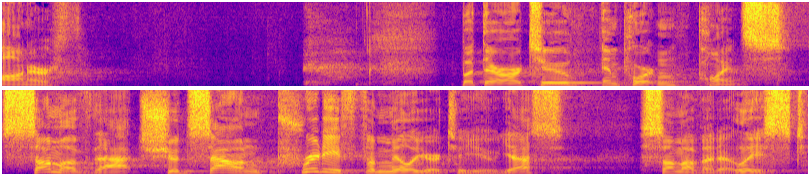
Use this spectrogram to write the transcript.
on earth. But there are two important points some of that should sound pretty familiar to you, yes? Some of it at least.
